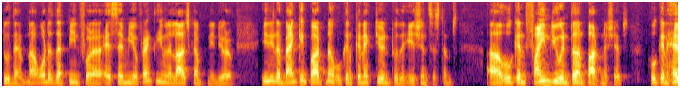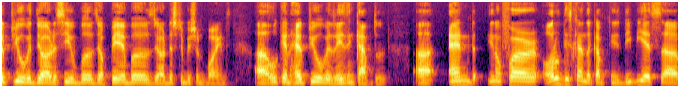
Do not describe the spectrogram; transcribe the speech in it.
to them. Now, what does that mean for a SME or frankly even a large company in Europe? You need a banking partner who can connect you into the Asian systems, uh, who can find you in turn partnerships, who can help you with your receivables, your payables, your distribution points, uh, who can help you with raising capital. Uh, and you know, for all of these kinds of companies, DBS uh,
